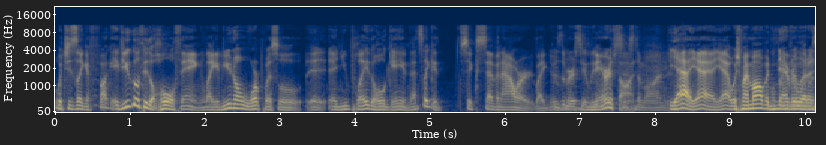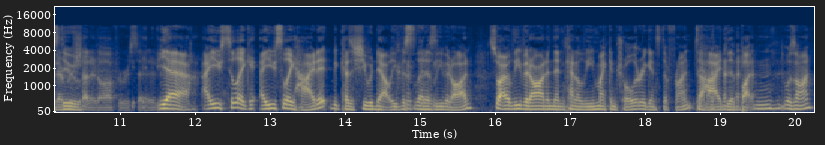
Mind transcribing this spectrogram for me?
which is like a fuck. If you go through the whole thing, like if you know Warp Whistle eh, and you play the whole game, that's like a six seven hour like It was the Mercy marathon. system on. Yeah, yeah, yeah. Which my mom would never no let us do. Shut it off or reset it. Yeah, I used to like I used to like hide it because she would not leave us let us leave it on. So I would leave it on and then kind of lean my controller against the front to hide the button was on.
